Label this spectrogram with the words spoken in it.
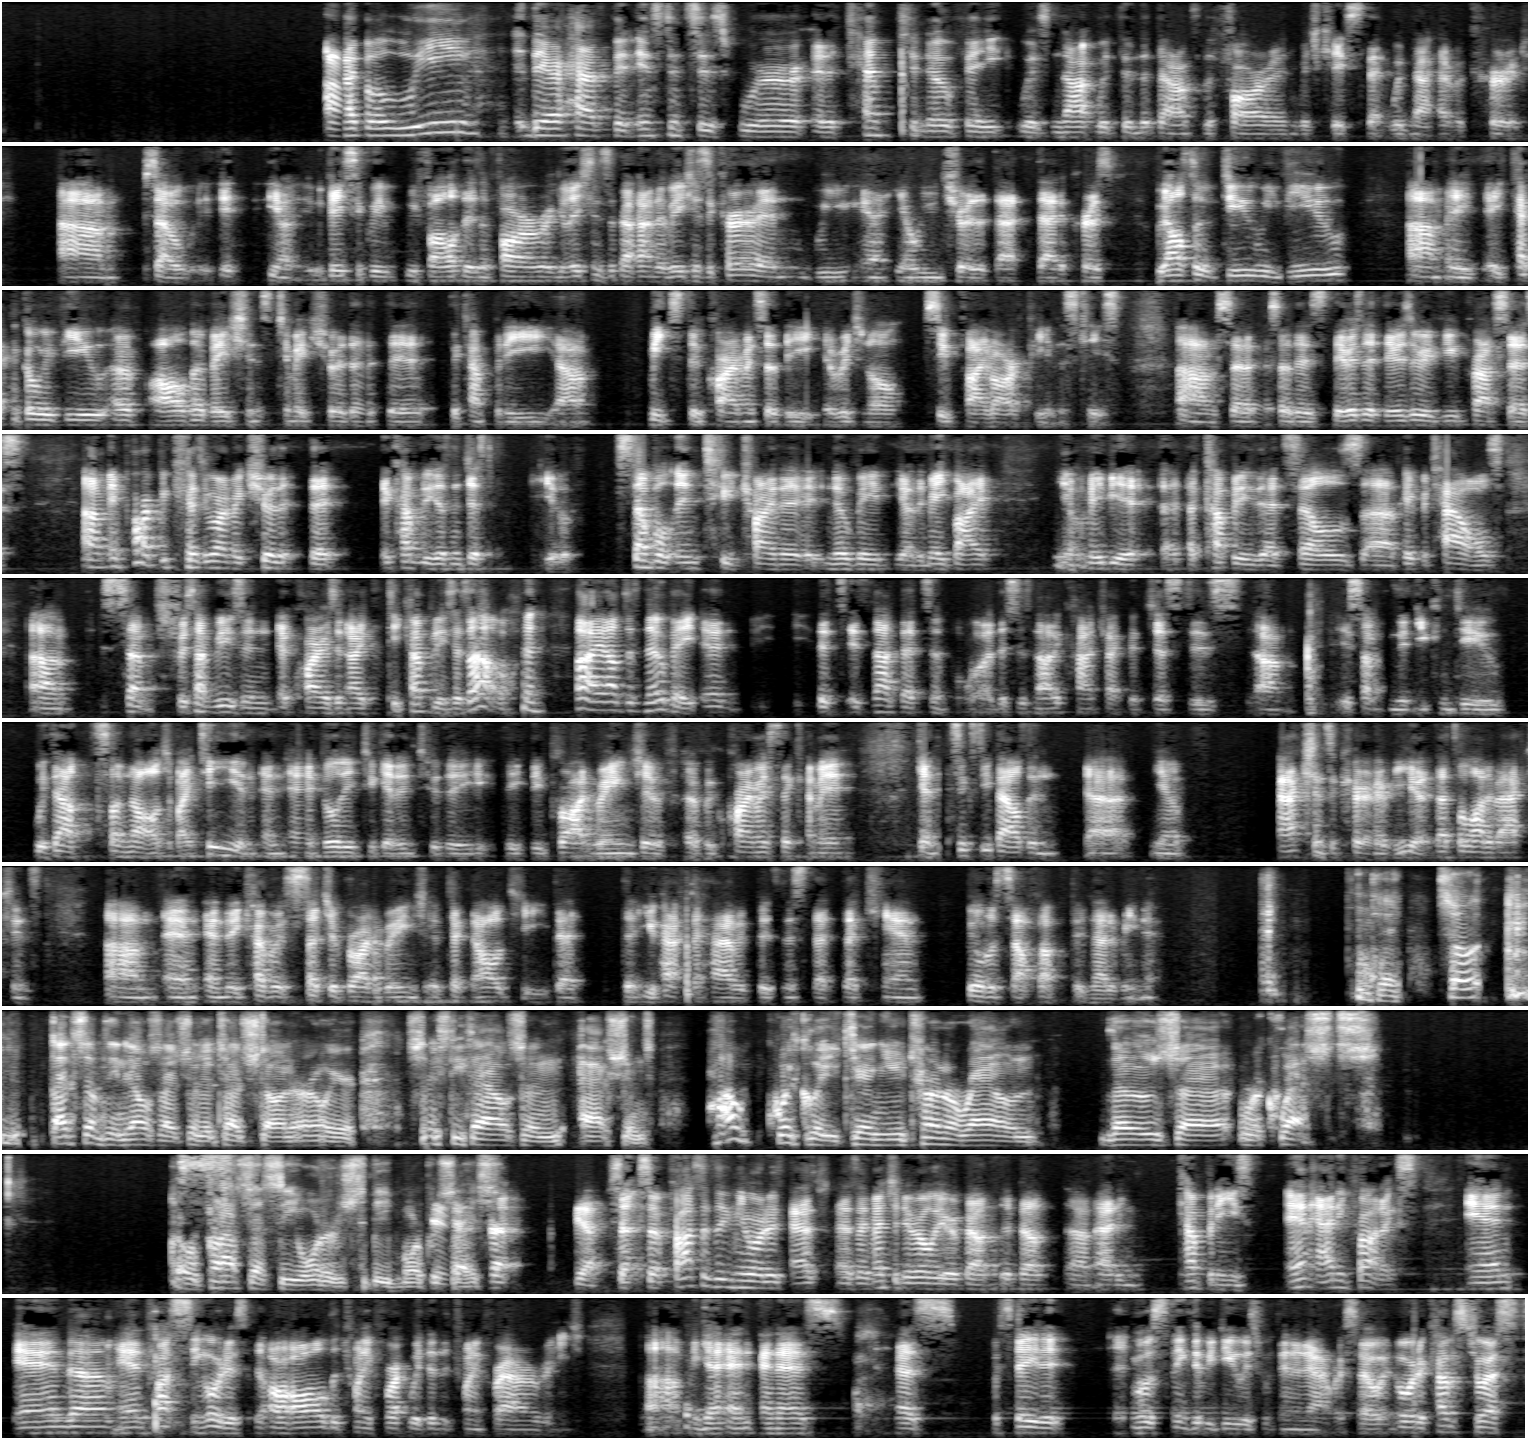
I believe there have been instances where an attempt to novate was not within the bounds of the FAR, in which case that would not have occurred. Um, so it, you know, basically we follow there's a FAR regulations about how novations occur, and we uh, you know we ensure that that that occurs. We also do review um, a, a, technical review of all novations to make sure that the the company um, meets the requirements of the original SEWP 5 RFP in this case. Um, so, so there's there is a there's a review process, um, in part because we want to make sure that that the company doesn't just you know, stumble into trying to innovate. You know, they may buy, you know, maybe a, a company that sells uh, paper towels. Um, some for some reason acquires an IT company says, "Oh, all right, I'll just novate," and it's it's not that simple. Uh, this is not a contract that just is um, is something that you can do without some knowledge of IT and, and, and ability to get into the, the, the, broad range of, of requirements that come in. Again, 60,000, uh, you know, actions occur every year. That's a lot of actions. Um, and, and they cover such a broad range of technology that, that you have to have a business that, that can build itself up in that arena. Okay. So that's something else I should have touched on earlier. 60,000 actions how quickly can you turn around those uh, requests or process the orders to be more precise? Yeah, so, yeah. So, so, processing the orders, as as I mentioned earlier about about um, adding companies and adding products and and um, and processing orders are all the 24 within the 24 hour range. Um, again, and and as as stated, most things that we do is within an hour. So an order comes to us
